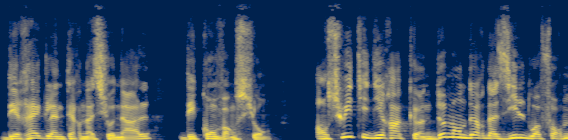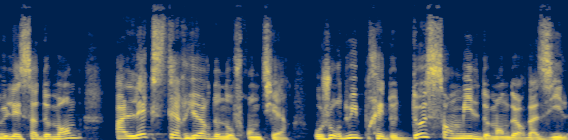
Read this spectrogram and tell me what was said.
des règles internationales, des conventions. Ensuite, il dira qu'un demandeur d'asile doit formuler sa demande à l'extérieur de nos frontières. Aujourd'hui, près de 200 000 demandeurs d'asile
